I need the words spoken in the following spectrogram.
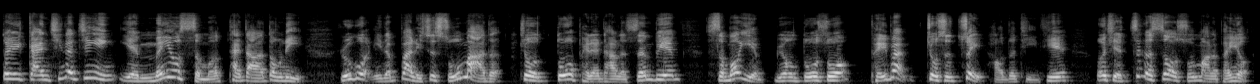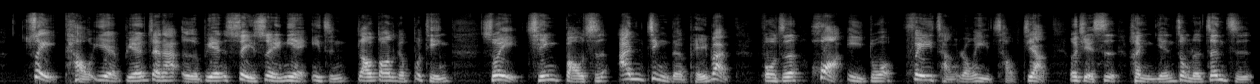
对于感情的经营也没有什么太大的动力。如果你的伴侣是属马的，就多陪在他的身边，什么也不用多说，陪伴就是最好的体贴。而且这个时候属马的朋友最讨厌别人在他耳边碎碎念，一直唠叨个不停，所以请保持安静的陪伴，否则话一多，非常容易吵架，而且是很严重的争执。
